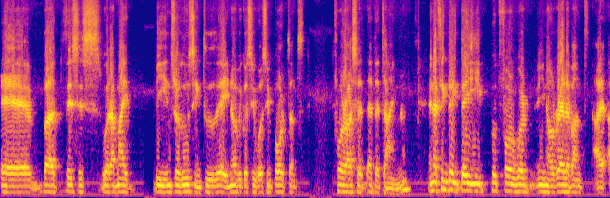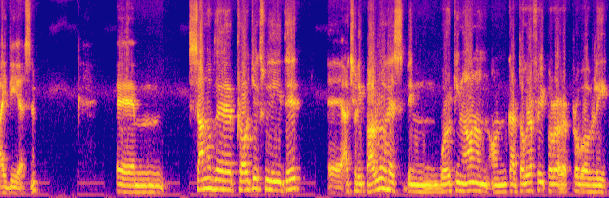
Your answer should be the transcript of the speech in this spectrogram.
uh, but this is what I might be introducing today, you know, because it was important for us at, at the time. No? And I think they, they put forward, you know, relevant ideas. Um, some of the projects we did uh, actually Pablo has been working on, on, on cartography, probably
